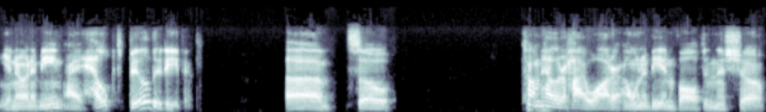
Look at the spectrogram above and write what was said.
You know what I mean? I helped build it even. Um, so come hell or high water, I want to be involved in this show,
